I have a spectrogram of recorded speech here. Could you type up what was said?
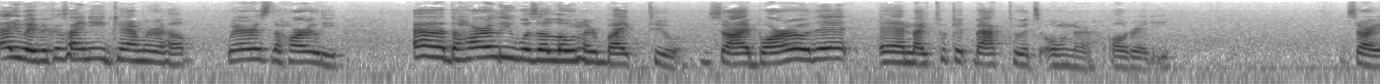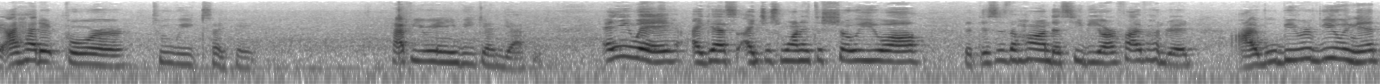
anyway, because I need camera help, where is the Harley? Uh, the Harley was a loaner bike too. So I borrowed it and I took it back to its owner already. Sorry, I had it for two weeks, I think. Happy rainy weekend, Yappy. Anyway, I guess I just wanted to show you all that this is the Honda CBR 500. I will be reviewing it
